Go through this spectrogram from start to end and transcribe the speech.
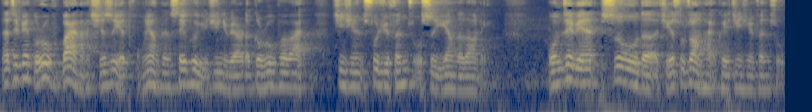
那这边 Group by 呢，其实也同样跟 SQL 语句里边的 Group by 进行数据分组是一样的道理。我们这边事物的结束状态可以进行分组，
